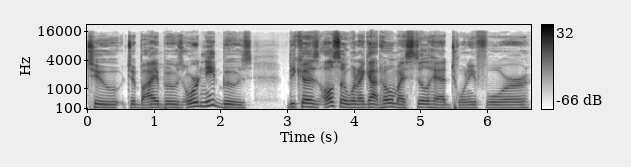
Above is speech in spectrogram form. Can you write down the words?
to to buy booze or need booze because also when I got home I still had 24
